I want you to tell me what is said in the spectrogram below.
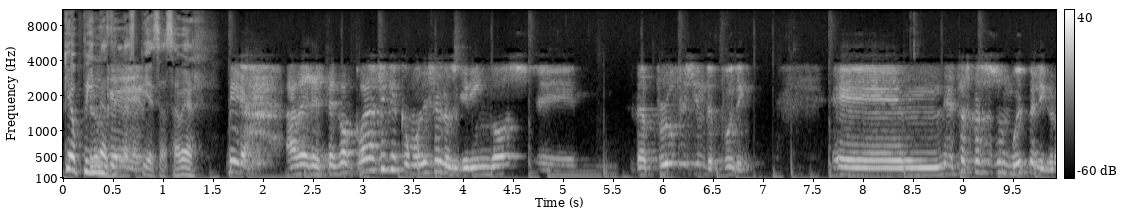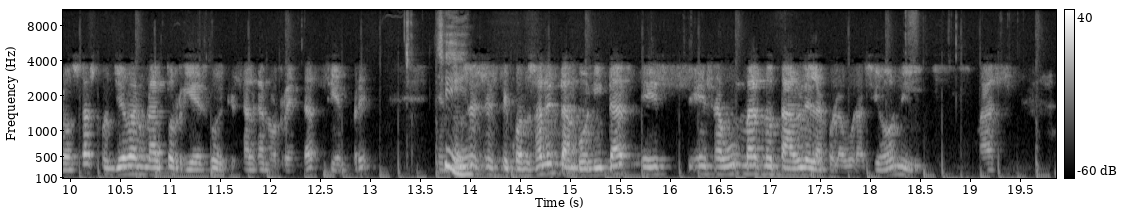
¿qué opinas de las piezas? A ver. Mira, a ver, este, ahora sí que como dicen los gringos, eh, the proof is in the pudding. Eh, estas cosas son muy peligrosas, conllevan un alto riesgo de que salgan horrendas siempre. Entonces, este, cuando salen tan bonitas, es, es aún más notable la colaboración y más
